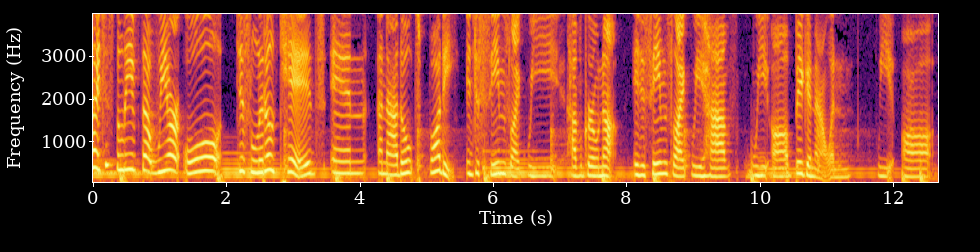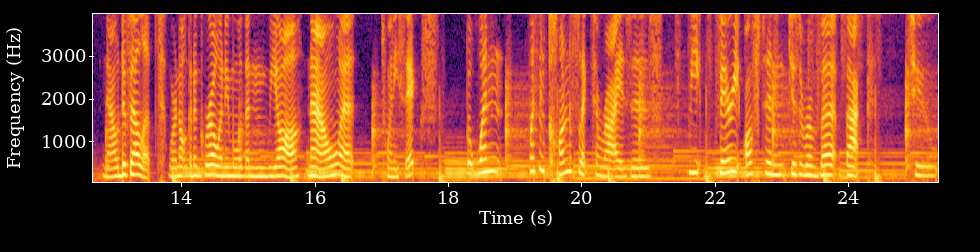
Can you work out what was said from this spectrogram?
I just believe that we are all just little kids in an adult body. It just seems like we have grown up. It just seems like we have, we are bigger now and we are now developed. We're not going to grow any more than we are now at 26. But when when conflict arises, we very often just revert back to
